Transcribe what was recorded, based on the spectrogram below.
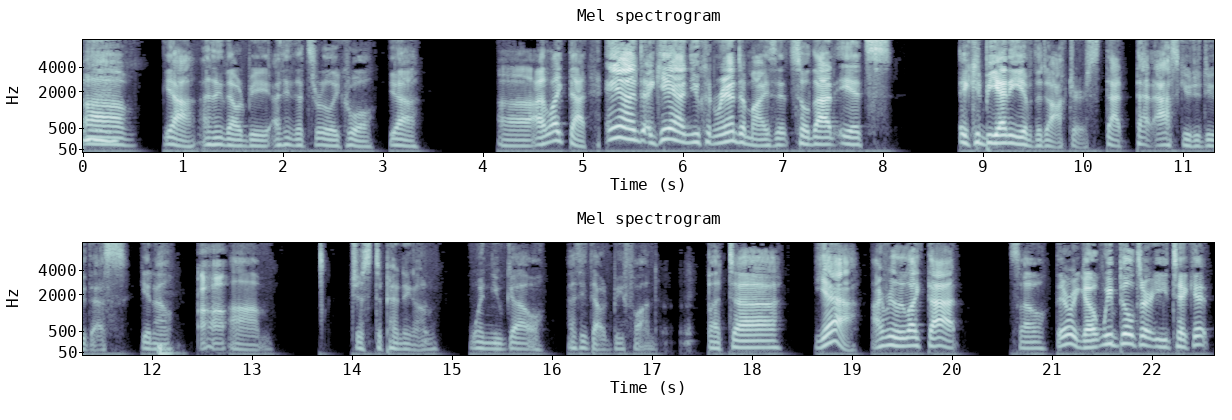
Mhm. Um, yeah, I think that would be, I think that's really cool. Yeah. Uh, I like that. And again, you can randomize it so that it's, it could be any of the doctors that, that ask you to do this, you know? Uh huh. um, just depending on when you go. I think that would be fun. But uh, yeah, I really like that. So there we go. We built our e-ticket.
